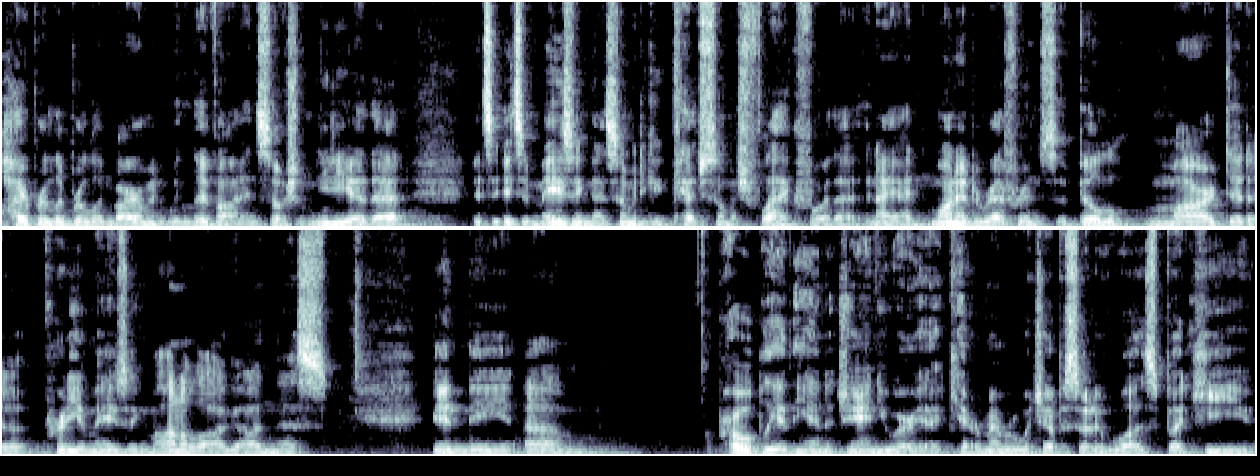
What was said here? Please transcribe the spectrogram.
hyper liberal environment we live on in social media, that it's it's amazing that somebody could catch so much flack for that. And I, I wanted to reference Bill Maher did a pretty amazing monologue on this in the um, probably at the end of January. I can't remember which episode it was, but he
